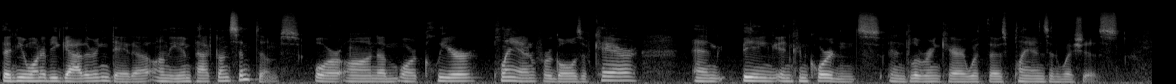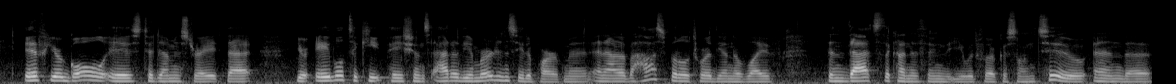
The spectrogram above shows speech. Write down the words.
then you want to be gathering data on the impact on symptoms or on a more clear plan for goals of care and being in concordance in delivering care with those plans and wishes. If your goal is to demonstrate that you're able to keep patients out of the emergency department and out of the hospital toward the end of life, then that's the kind of thing that you would focus on too. And the,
